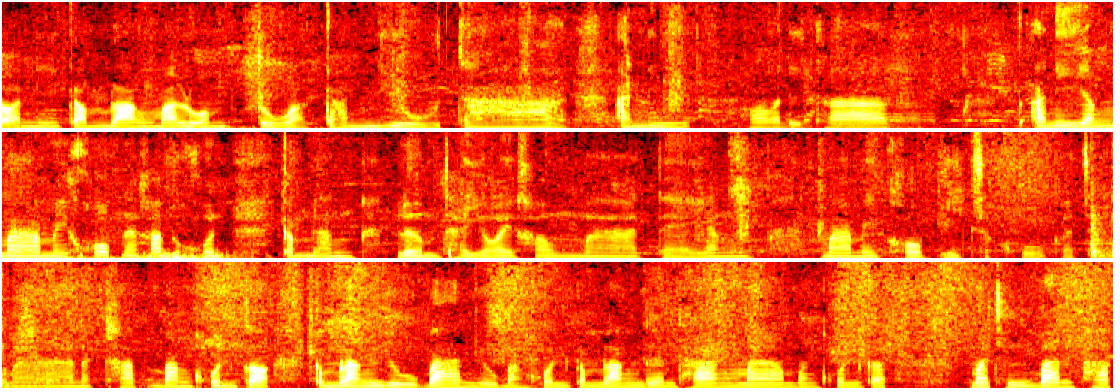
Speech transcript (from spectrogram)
ตอนนี้กำลังมารวมตัวกันอยู่จ้า อันนี้ พ่อสวัสดีครับ อันนี้ยังมาไม่ครบนะครับ ทุกคนกำลังเริ่มทยอยเข้ามา แต่ยังมาไม่ครบอีกสักครู่ก็จะมานะครับ บางคนก็กำลังอยู่บ้านอยู่ บางคนกำลังเดินทางมา บางคนก็มาถึงบ้านพัก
